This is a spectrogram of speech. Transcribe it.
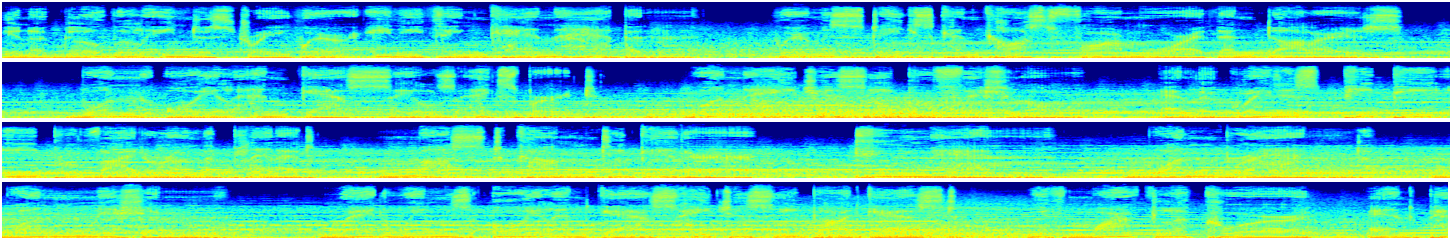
In a global industry where anything can happen, where mistakes can cost far more than dollars, one oil and gas sales expert, one HSE professional, and the greatest PPE provider on the planet must come together. Two men, one brand, one mission. Red Wings Oil and Gas HSE podcast with Mark LaCour and Patrick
